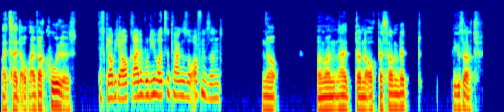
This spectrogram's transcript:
weil es halt auch einfach cool ist. Das glaube ich auch, gerade wo die heutzutage so offen sind. Ja, weil man halt dann auch besser mit, wie gesagt,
